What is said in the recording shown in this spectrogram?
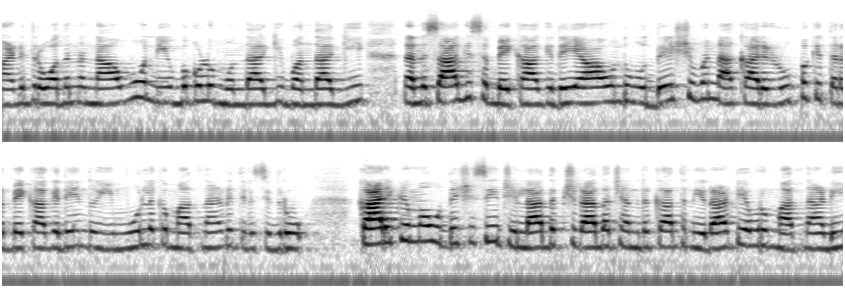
ಮಾಡಿದ್ರು, ಅದನ್ನ ನಾವು ನೀವುಗಳು ಮುಂದಾಗಿ ಒಂದಾಗಿ ನನ್ನ ಸಾಗಿಸಬೇಕಾಗಿದೆ, ಆ ಒಂದು ಉದ್ದೇಶವನ್ನ ಕಾರ್ಯರೂಪಕ್ಕೆ ತರಬೇಕಾಗಿದೆ ಎಂದು ಈ ಮೂಲಕ ಮಾತನಾಡಿ ತಿಳಿಸಿದರು. ಕಾರ್ಯಕ್ರಮ ಉದ್ದೇಶಿಸಿ ಜಿಲ್ಲಾಧ್ಯಕ್ಷರಾದ ಚಂದ್ರಕಾಂತ್ ನಿರಾಟಿ ಅವರು ಮಾತನಾಡಿ,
